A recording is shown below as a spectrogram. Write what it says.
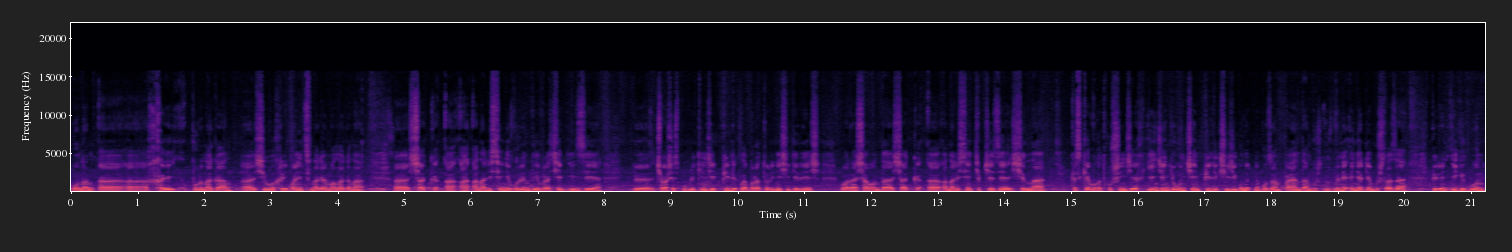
onun хай пурунаган шивыхри больницинагай малагана. Шак анализ сене вырынды врачем илзе, Чуваш республикинже пилік лабораторийне сидереш, вара шавында шак анализен типчезе, шына кіске вғыт хушинжех, енженге унчен пилік шижигун өтіне болзам, паяндан віне энергиям бушлаза, пирен игигун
